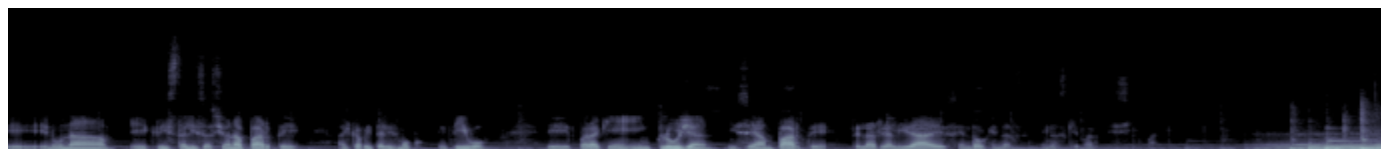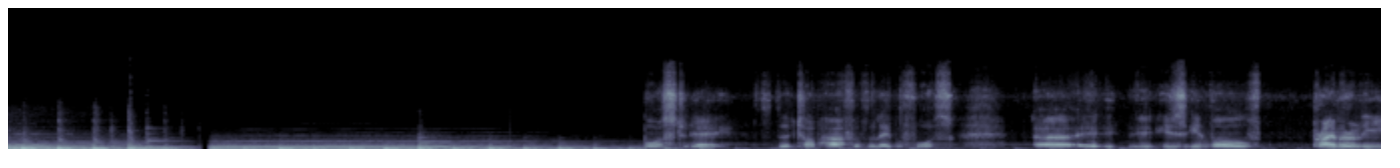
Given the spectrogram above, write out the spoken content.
eh, en una eh, cristalización aparte al capitalismo cognitivo, eh, para que incluyan y sean parte de las realidades endógenas en las que participan. Top half of the labor force, uh, is involved primarily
